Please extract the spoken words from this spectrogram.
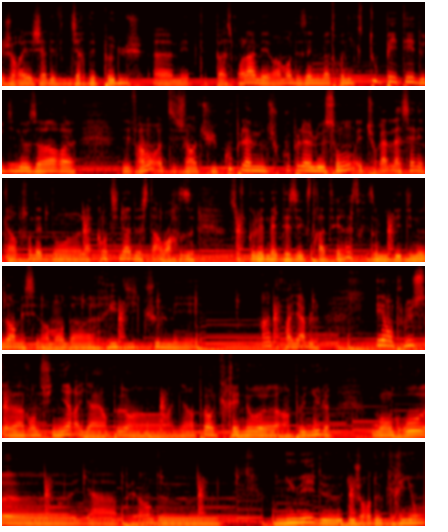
j'aurais j'allais dire des peluches mais peut-être pas à ce point là mais vraiment des animatroniques tout pétés de dinosaures c'est vraiment tu coupes la tu coupes la leçon et tu regardes la scène et t'as l'impression d'être dans la cantina de Star Wars sauf que le net des extraterrestres ils ont mis des dinosaures mais c'est vraiment d'un ridicule mais incroyable. Et en plus, euh, avant de finir, il y a un peu un, il un, peu un créneau euh, un peu nul où en gros euh, il y a plein de nuée de, de genre de grillons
